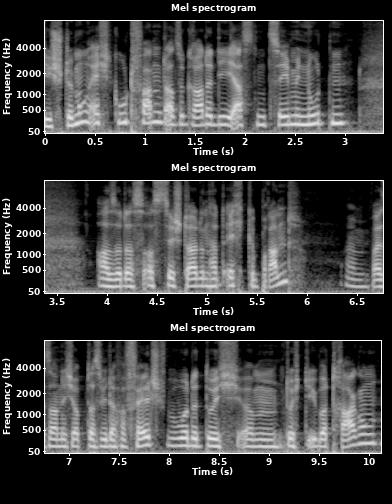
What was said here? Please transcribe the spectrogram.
die Stimmung echt gut fand, also gerade die ersten zehn Minuten. Also das Ostseestadion hat echt gebrannt. Ähm, weiß auch nicht, ob das wieder verfälscht wurde durch, ähm, durch die Übertragung.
